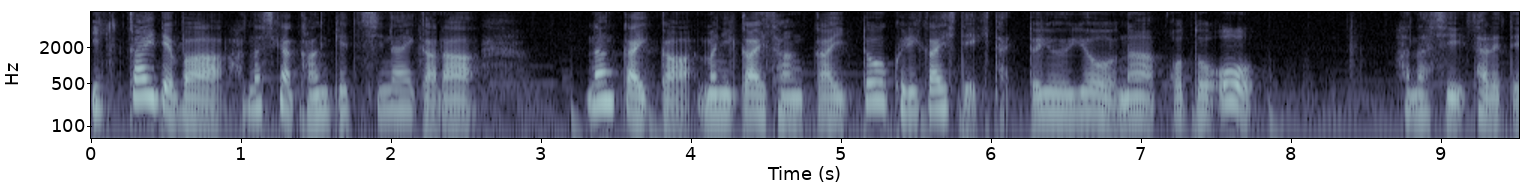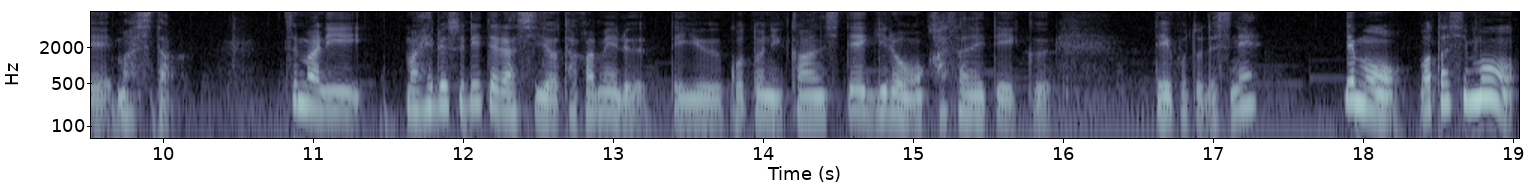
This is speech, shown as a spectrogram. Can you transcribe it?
1回では話が完結しないから何回か、まあ、2回3回と繰り返していきたいというようなことを話しされてました。つまり、まあ、ヘルスリテラシーを高めるっていうことに関して議論を重ねていくっていうことですね。でも私も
